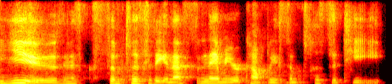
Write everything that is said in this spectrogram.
use and it's simplicity and that's the name of your company simplicity.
